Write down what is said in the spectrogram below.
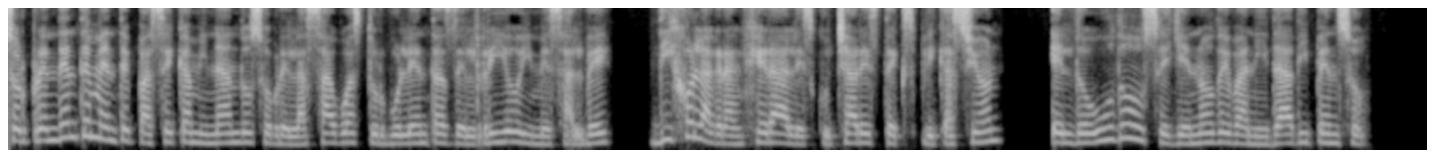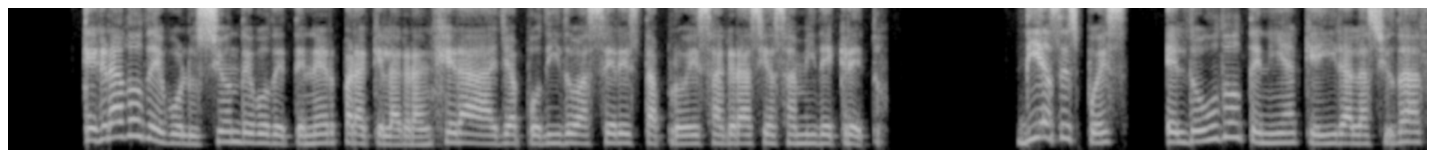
sorprendentemente pasé caminando sobre las aguas turbulentas del río y me salvé, dijo la granjera al escuchar esta explicación, el doudo se llenó de vanidad y pensó, ¿Qué grado de evolución debo de tener para que la granjera haya podido hacer esta proeza gracias a mi decreto? Días después, el Doudo tenía que ir a la ciudad,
